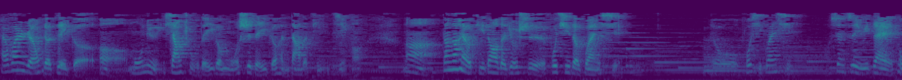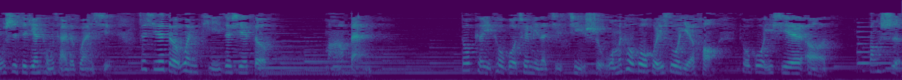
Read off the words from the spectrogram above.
台湾人的这个呃母女相处的一个模式的一个很大的瓶颈啊。那刚刚还有提到的就是夫妻的关系，有婆媳关系。甚至于在同事之间同侪的关系，这些的问题，这些的麻烦，都可以透过催眠的技技术，我们透过回溯也好，透过一些呃方式，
